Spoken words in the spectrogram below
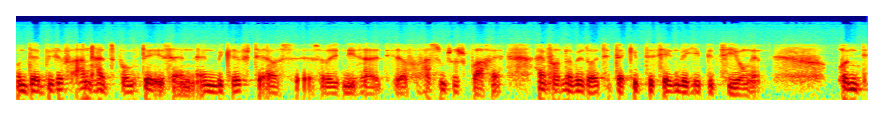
Und der Begriff Anhaltspunkte ist ein, ein Begriff, der aus, also in dieser, dieser Verfassungssprache einfach nur bedeutet, da gibt es irgendwelche Beziehungen. Und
